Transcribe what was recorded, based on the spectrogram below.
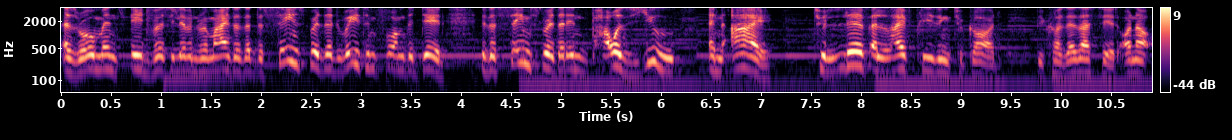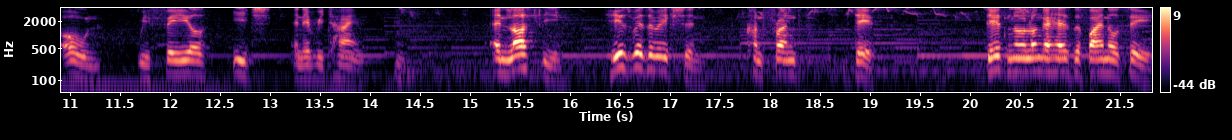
As Romans 8, verse 11 reminds us that the same Spirit that raised him from the dead is the same Spirit that empowers you and I to live a life pleasing to God. Because, as I said, on our own, we fail each and every time. And lastly, his resurrection confronts death. Death no longer has the final say.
